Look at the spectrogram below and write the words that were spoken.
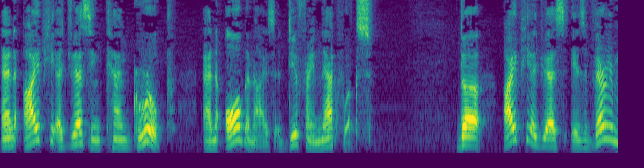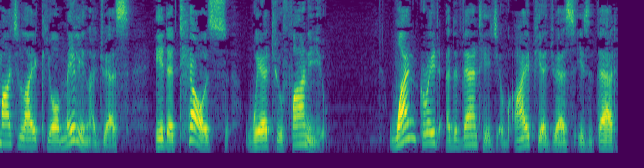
and IP addressing can group and organize different networks. The IP address is very much like your mailing address. It tells where to find you. One great advantage of IP address is that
